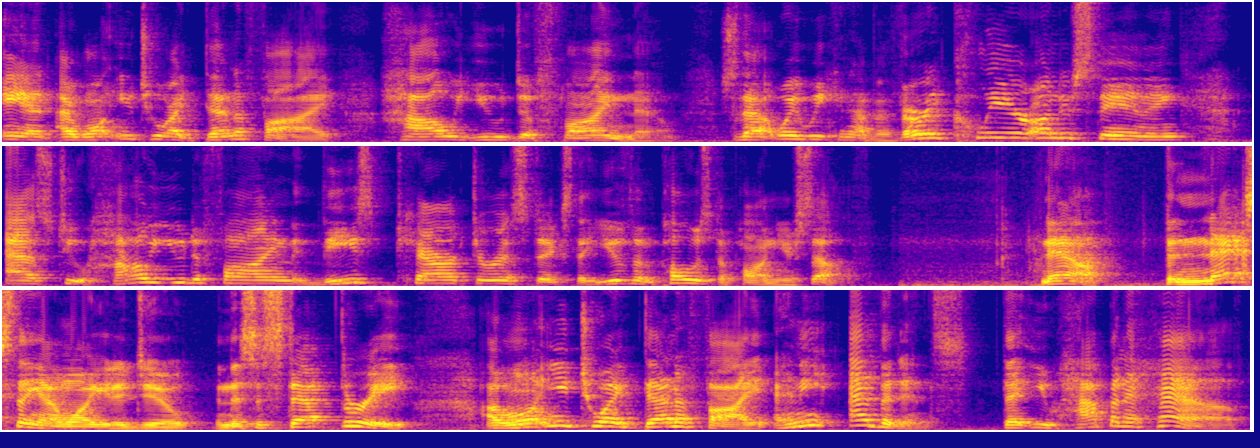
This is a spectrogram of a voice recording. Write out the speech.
and I want you to identify how you define them. So that way we can have a very clear understanding as to how you define these characteristics that you've imposed upon yourself. Now, the next thing I want you to do, and this is step three, I want you to identify any evidence that you happen to have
